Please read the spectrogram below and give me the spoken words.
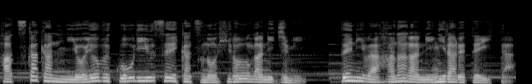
20日間に及ぶ交流生活の疲労がにじみ手には花が握られていた。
